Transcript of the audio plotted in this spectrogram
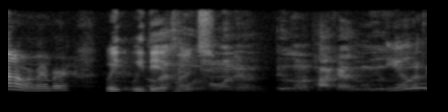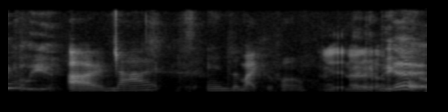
I don't remember. We we did Unless it punch. was on the, it was on a podcast when we was You- going at the Kalia. Are not in the microphone. Yeah, no, no, no. Good.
